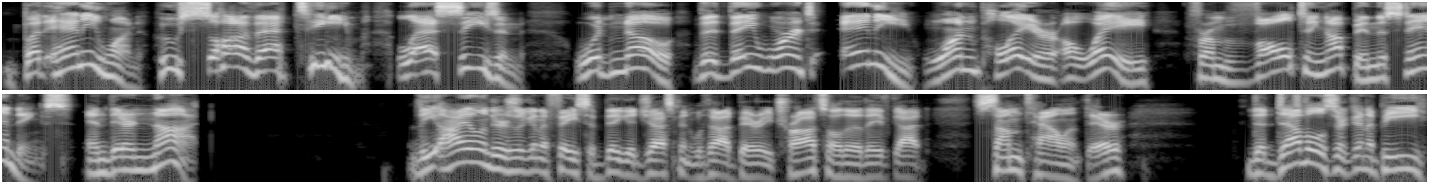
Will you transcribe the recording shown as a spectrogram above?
But anyone who saw that team last season would know that they weren't any one player away from vaulting up in the standings, and they're not. The Islanders are going to face a big adjustment without Barry Trotz, although they've got some talent there. The Devils are going to be,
